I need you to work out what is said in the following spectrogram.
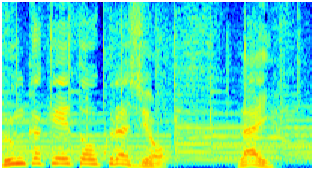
文化系トークラジオ Life。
